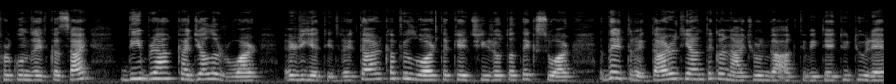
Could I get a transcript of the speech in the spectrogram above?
përkundrejt kësaj, Dibra ka gjallëruar, rrjeti tregtar ka filluar të ketë xhiro të theksuar dhe tregtarët janë të kënaqur nga aktiviteti i tyre.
